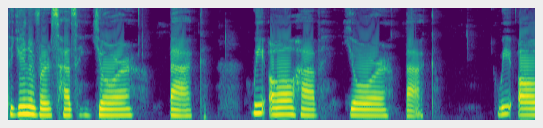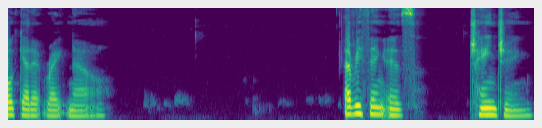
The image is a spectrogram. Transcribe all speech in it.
The universe has your back. We all have your back. We all get it right now. Everything is changing.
